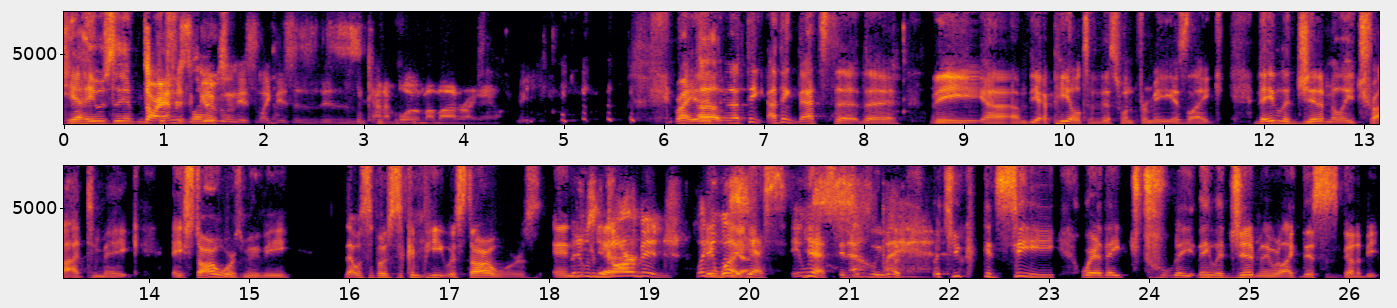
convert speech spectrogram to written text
Yeah, he was the. Sorry, I'm just googling this. Like this is this is kind of blowing my mind right now. right, uh, and I think I think that's the the the um, the appeal to this one for me is like they legitimately tried to make a Star Wars movie that was supposed to compete with Star Wars, and but it was yeah. garbage. Like it, it was, was, yes, it was yes, so it absolutely bad. was. But you could see where they, tr- they they legitimately were like, "This is gonna be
